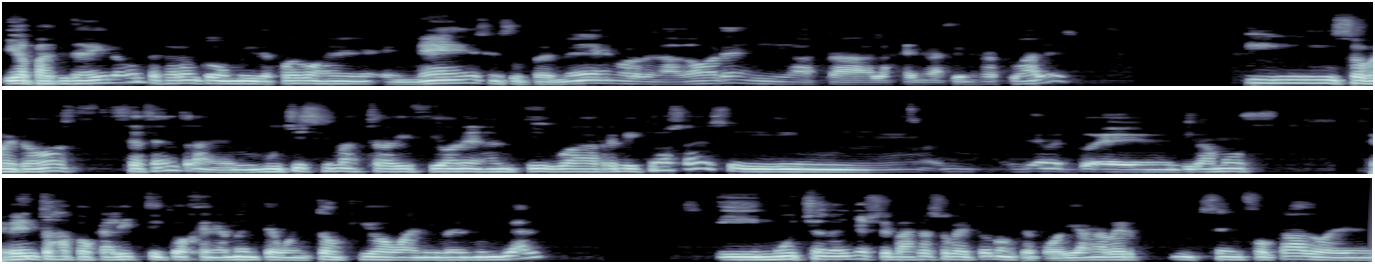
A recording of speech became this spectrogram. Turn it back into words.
Y a partir de ahí luego empezaron con videojuegos en, NES, en Super NES, en ordenadores y hasta las generaciones actuales. Y sobre todo se centran en muchísimas tradiciones antiguas religiosas y, eh, digamos, eventos apocalípticos generalmente o en Tokio o a nivel mundial y mucho de ellos se basa sobre todo en que podían haberse enfocado en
